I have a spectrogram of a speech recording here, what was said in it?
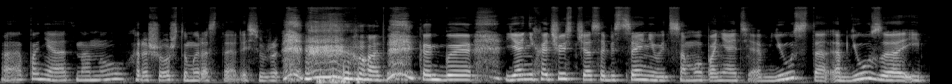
А, понятно, ну, хорошо, что мы расстались уже. Как бы я не хочу сейчас обесценивать само понятие абьюз, абьюза и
